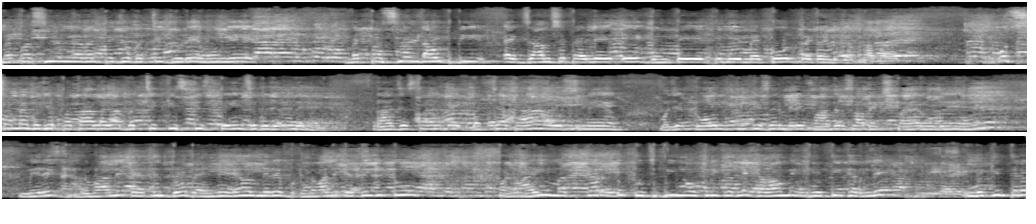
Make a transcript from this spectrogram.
मैं पर्सनल लेवल पे जो बच्चे जुड़े होंगे मैं पर्सनल डाउट भी एग्ज़ाम से पहले एक घंटे के लिए मैं कॉल पे अटेंड करता था। उस समय मुझे पता लगा बच्चे किस किस पेन से गुजरते हैं। राजस्थान का एक बच्चा था, उसने मुझे कॉल की कि, सर, मेरे फादर साहब एक्सपायर हो गए हैं। मेरे घर वाले कहते हैं, दो बहनें हैं और मेरे घर वाले कहते हैं कि तू पढ़ाई मत कर, तू कुछ भी नौकरी कर ले, गाँव में खेती कर ले। लेकिन तेरा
